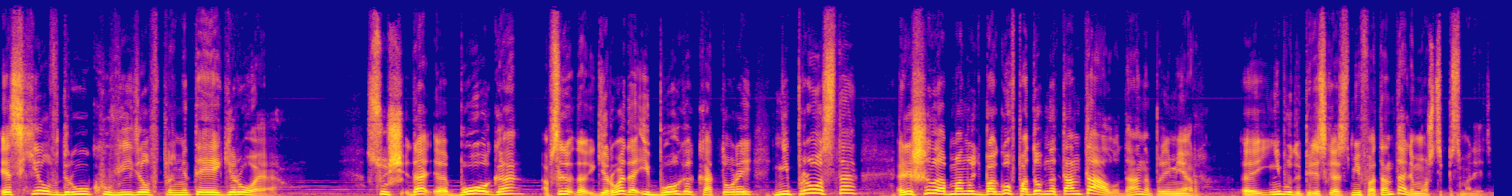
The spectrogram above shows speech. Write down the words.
Эсхил вдруг увидел в Прометея героя, суще, да, э, бога, абсолютно героя, да, и бога, который не просто решила обмануть богов, подобно Танталу, да, например. Э, не буду пересказывать миф о Тантале, можете посмотреть.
